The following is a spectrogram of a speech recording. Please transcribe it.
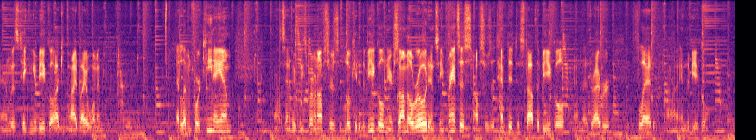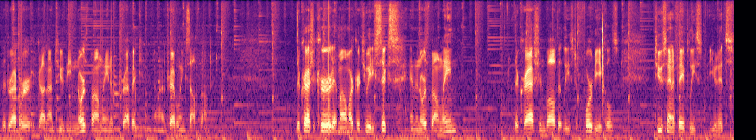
and was taking a vehicle occupied by a woman. At 11:14 a.m., uh, Santa Fe Police Department officers located the vehicle near Sawmill Road in St. Francis. Officers attempted to stop the vehicle and the driver fled uh, in the vehicle. The driver got onto the northbound lane of traffic, uh, traveling southbound. The crash occurred at mile marker 286 in the northbound lane. The crash involved at least four vehicles, two Santa Fe police units,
